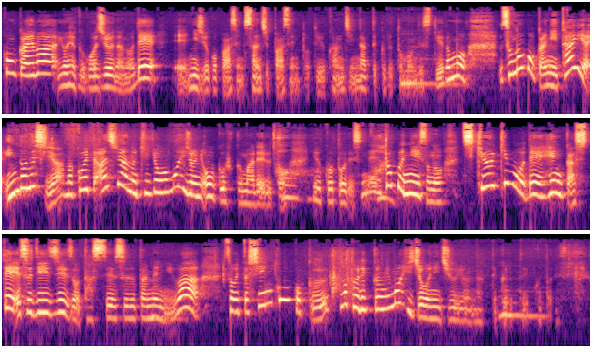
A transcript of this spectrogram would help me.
今回は450なので 25%30% という感じになってくると思うんですけれども、その他にタイやインドネシア、まあ、こういったアジアの企業も非常に多く含まれるということですね。特にその地球規模で変化して SDGs を達成するためにはそういった新興国の取り組みも非常に重要になってくるということです。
